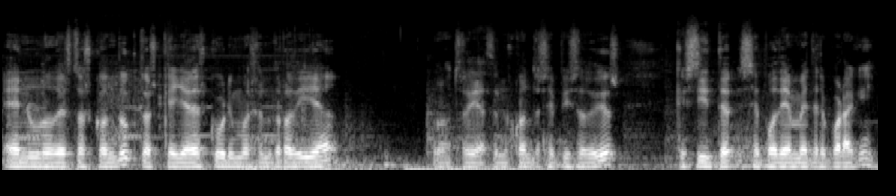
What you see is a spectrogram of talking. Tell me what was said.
en uno de estos conductos que ya descubrimos el otro día. Bueno, otro día, hace unos cuantos episodios. Que sí te, se podían meter por aquí.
